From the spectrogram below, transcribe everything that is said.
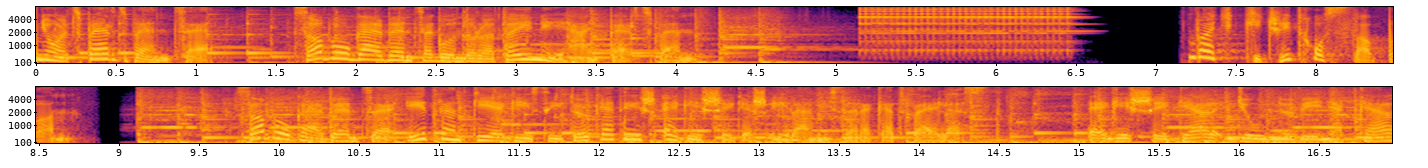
8 perc Bence. Szabó Gál Bence gondolatai néhány percben. Vagy kicsit hosszabban. Szabó Gál Bence étrendkiegészítőket és egészséges élelmiszereket fejleszt. Egészséggel, gyógynövényekkel,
